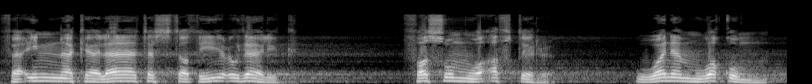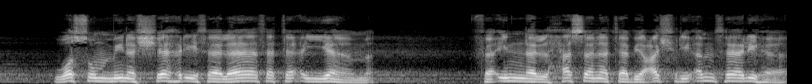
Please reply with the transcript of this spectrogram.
فإنك لا تستطيع ذلك. فصم وأفطر ونم وقم وصم من الشهر ثلاثة أيام فإن الحسنة بعشر أمثالها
